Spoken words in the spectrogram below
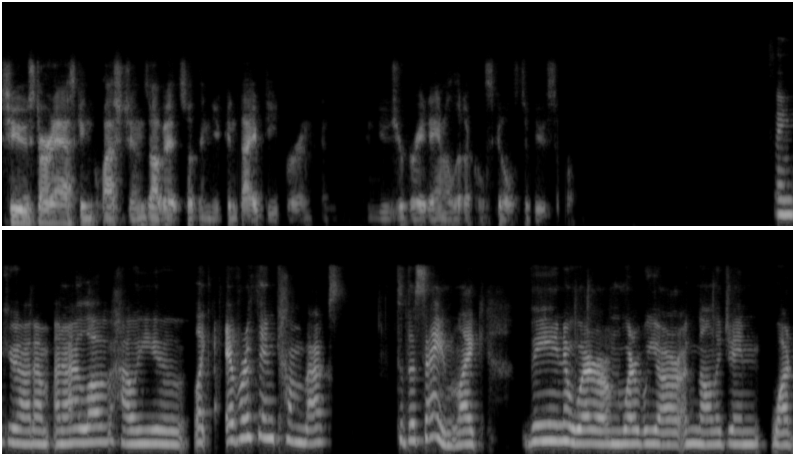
to start asking questions of it so then you can dive deeper and, and, use your great analytical skills to do so. Thank you, Adam. And I love how you like everything comes back to the same. Like being aware on where we are, acknowledging what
